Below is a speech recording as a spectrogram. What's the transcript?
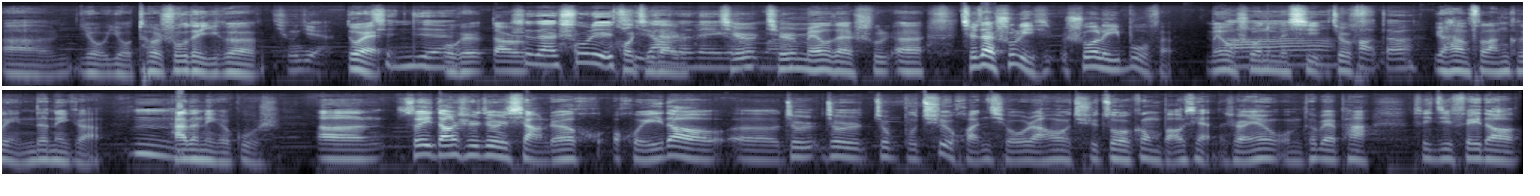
呃，有有特殊的一个情节，对，情节我给到时候是在书里提后期再说。到的那个其实其实没有在书里，呃，其实，在书里说了一部分，没有说那么细，啊就是好的，约翰·富兰克林的那个嗯，他的那个故事。嗯，所以当时就是想着回回到呃，就是就是就不去环球，然后去做更保险的事儿，因为我们特别怕飞机飞到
